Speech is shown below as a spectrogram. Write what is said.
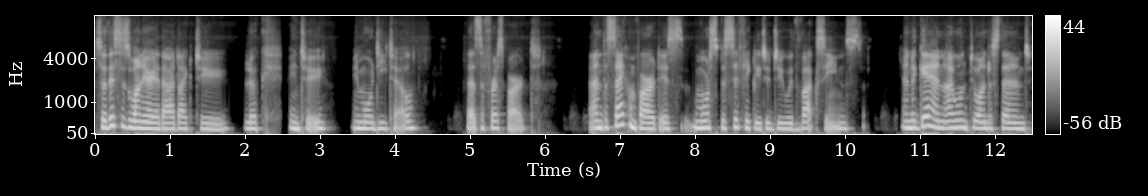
So, this is one area that I'd like to look into in more detail. That's the first part. And the second part is more specifically to do with vaccines. And again, I want to understand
